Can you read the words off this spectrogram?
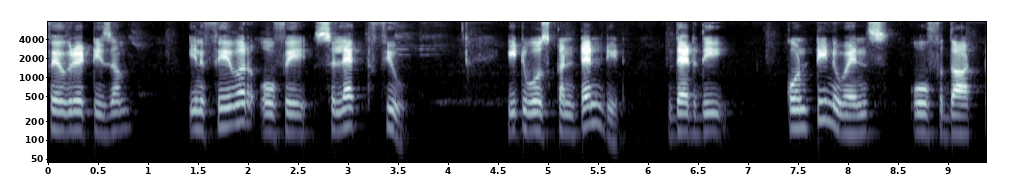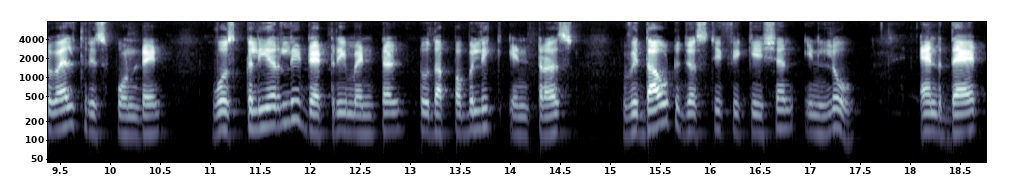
favoritism in favor of a select few. It was contended that the continuance of the 12th respondent was clearly detrimental to the public interest without justification in law and that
